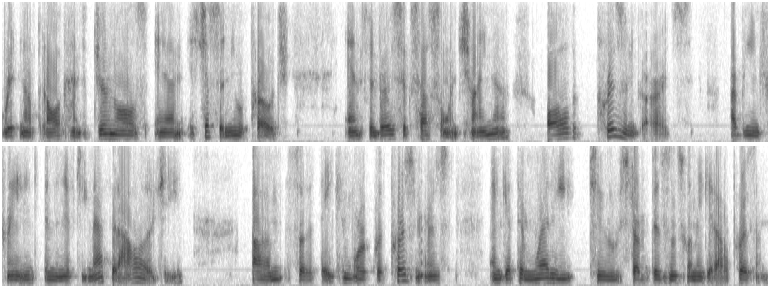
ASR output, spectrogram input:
written up in all kinds of journals, and it's just a new approach. And it's been very successful in China. All the prison guards are being trained in the NFTE methodology um, so that they can work with prisoners and get them ready to start a business when they get out of prison.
